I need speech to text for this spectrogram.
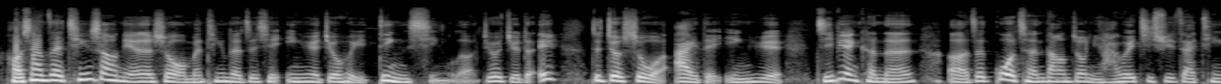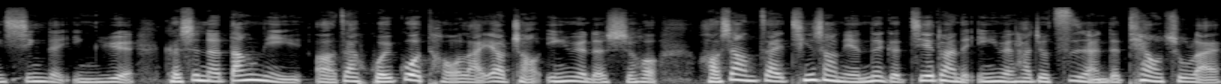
好像在青少年的时候，我们听的这些音乐就会定型了，就会觉得，哎，这就是我爱的音乐。即便可能呃，在过程当中你还会继续在听新的音乐，可是呢，当你呃再回过头来要找音乐的时候，好像在青少年那个阶段的音乐，它就自然的跳出来，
